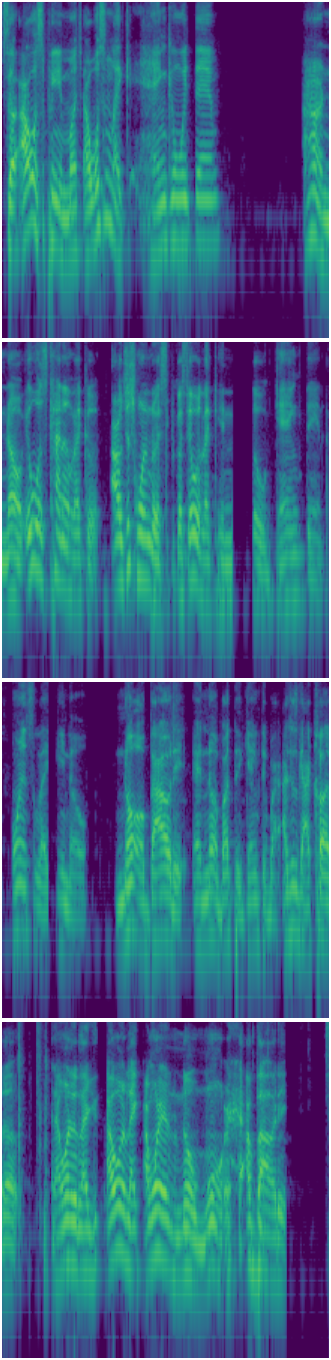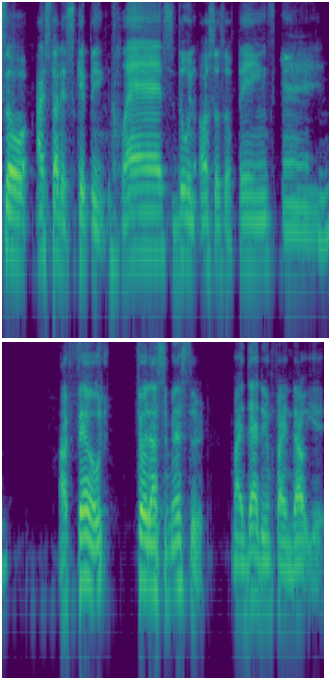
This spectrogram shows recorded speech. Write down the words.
so I was pretty much. I wasn't like hanging with them. I don't know. It was kind of like a. I was just wanted to because they were like in a little gang thing. I wanted to like you know know about it and know about the gang thing, but I just got caught up, and I wanted like I wanted like I wanted to know more about it. So I started skipping class, doing all sorts of things, and Mhm. I failed failed that semester. My dad didn't find out yet.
